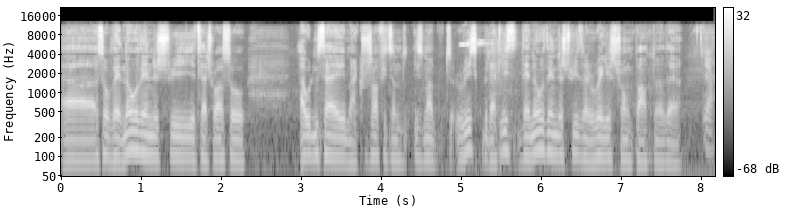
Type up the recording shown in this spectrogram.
Uh, so they know the industry, etc. So I wouldn't say Microsoft isn't, is not risk, but at least they know the industry. They're a really strong partner there. Yeah.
